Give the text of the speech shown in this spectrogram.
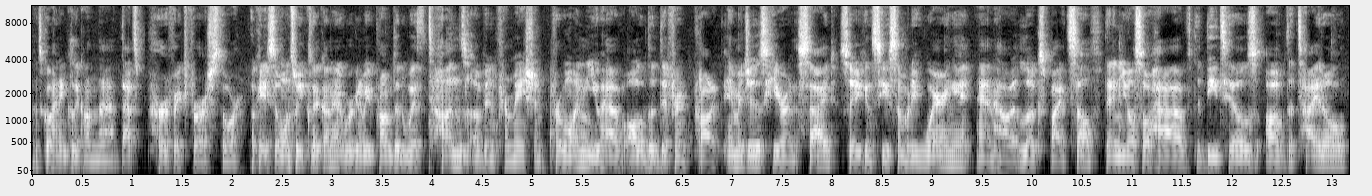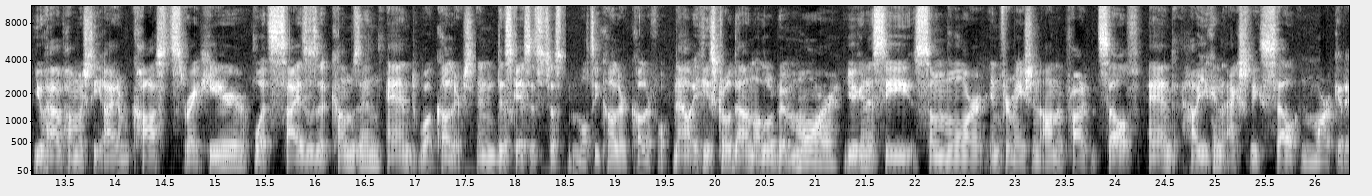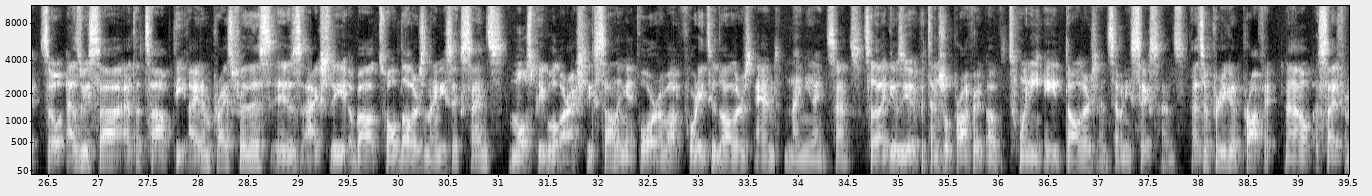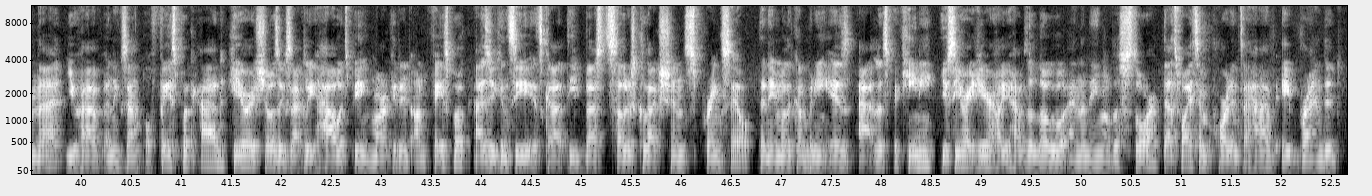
Let's go ahead and click on that. That's perfect for our store. Okay, so once we click on it, we're gonna be prompted with tons of information. For one, you have all of the different product images here on the side, so you can see somebody wearing it and how it looks by itself. Then you also have the details of the title. You have how much the item costs right here, what sizes it comes in, and what colors. In this case, it's just multicolor, colorful. Now, if you scroll down a little bit more, you're gonna see some more information on the product itself and how you can actually sell and market it. So as we saw at the top, the item price for this is actually about $12.96. Most people are actually selling it for about $42.99. So that gives you a potential profit of $28.76. That's a pretty good profit. Now, aside from that, you have an example Facebook ad. Here it shows exactly how it's being marketed on Facebook. As you can see, it's got the best sellers collection spring sale. The name of the company is Atlas Bikini. You see right here how you have the logo and the name of the store. That's why it's important to have a branded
